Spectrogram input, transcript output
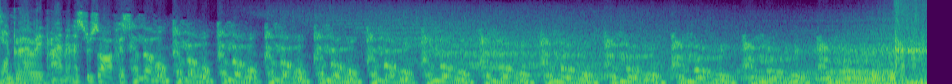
temporary prime minister's office. Hello, hello, hello, hello, hello, hello, hello, hello, hello, hello,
